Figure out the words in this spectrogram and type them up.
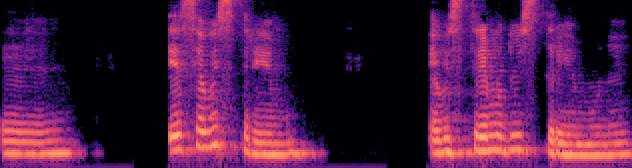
É, esse é o extremo, é o extremo do extremo, né?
